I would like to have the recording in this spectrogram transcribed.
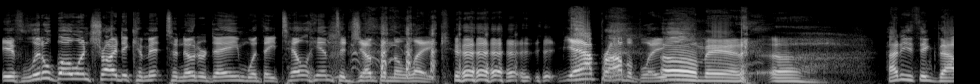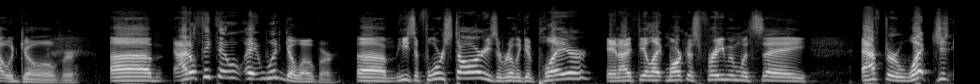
If Little Bowen tried to commit to Notre Dame, would they tell him to jump in the lake? yeah, probably. Oh man. How do you think that would go over? Um, I don't think that it would go over. Um, he's a four star. He's a really good player, and I feel like Marcus Freeman would say, after what, just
